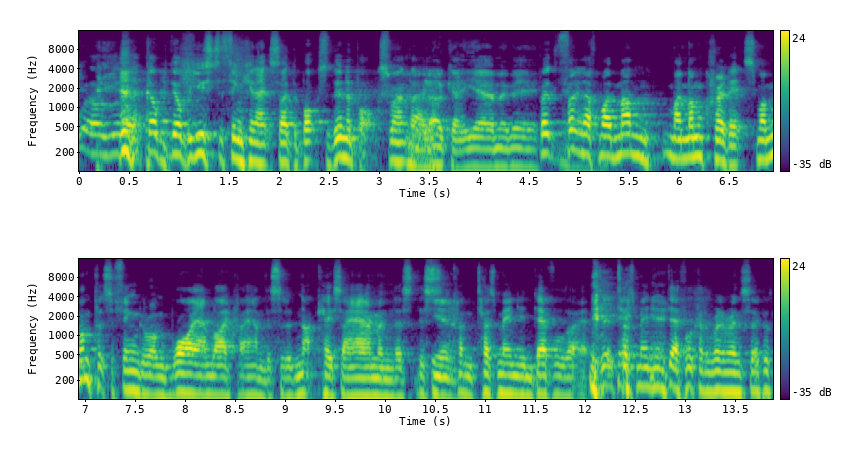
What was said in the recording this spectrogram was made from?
Well, yeah, they'll, they'll be used to thinking outside the box within a box, won't they? Oh, okay, yeah, maybe. But funny enough, my mum, my mum credits. My mum puts a finger on why I'm like I am, the sort of nutcase I am, and this this Yeah. kind of Tasmanian devil. That, is it Tasmanian devil kind of running around in circles?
